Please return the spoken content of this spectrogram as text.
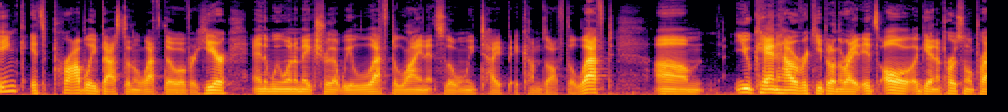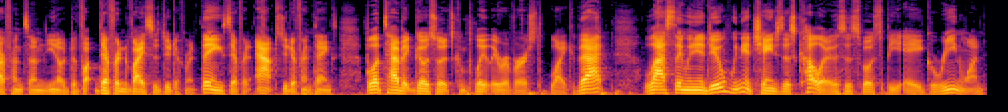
think it's probably best on the left though over here. And then we want to make sure that we left align it so that when we type, it comes off the left. Um, you can, however, keep it on the right. It's all, again, a personal preference and, you know, dev different devices do different things, different apps do different things. But let's have it go so it's completely reversed like that. Last thing we need to do, we need to change this color. This is supposed to be a green one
